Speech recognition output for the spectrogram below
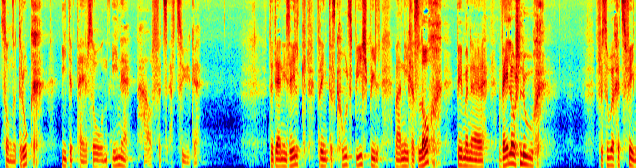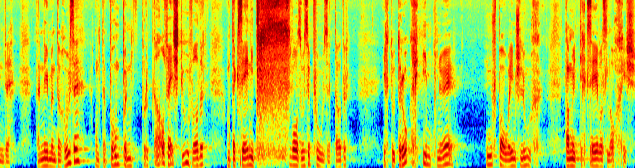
sondern Druck in der Person innen helfen zu erzeugen. Der Danny Silk bringt ein cooles Beispiel, wenn ich ein Loch bei einem Veloschlauch versuche zu finden. Dann nehmen wir ihn raus und dann pumpen brutal fest auf, oder? Und dann sehe ich, wo es rauspfuset, oder? Ich tue Druck im Pneu aufbauen, im Schlauch, damit ich sehe, wo das Loch ist.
